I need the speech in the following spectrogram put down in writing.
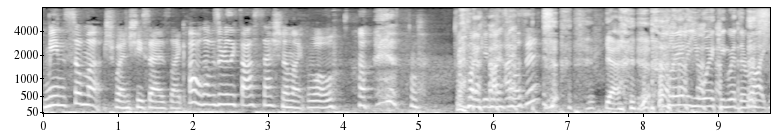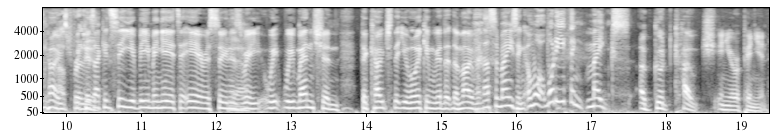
means so much when she says like, "Oh, that was a really fast session." I'm like, "Whoa." Oh my goodness, I, was it? yeah. Clearly, you're working with the right coach because I can see you beaming ear to ear as soon as we, we, we mention the coach that you're working with at the moment. That's amazing. And what, what do you think makes a good coach, in your opinion?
